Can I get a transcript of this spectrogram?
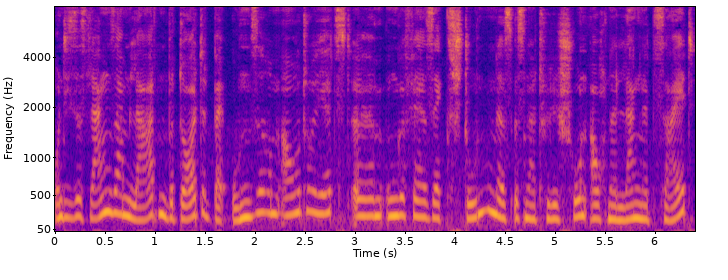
Und dieses langsam Laden bedeutet bei unserem Auto jetzt äh, ungefähr sechs Stunden. Das ist natürlich schon auch eine lange Zeit.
